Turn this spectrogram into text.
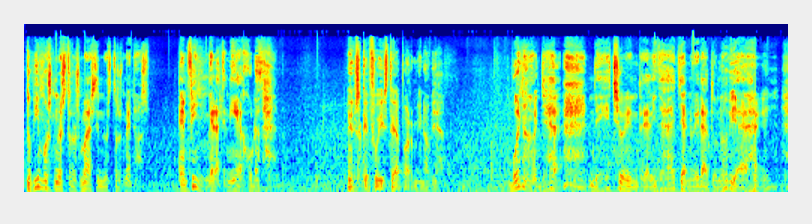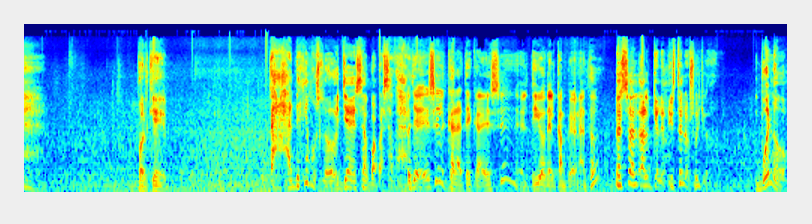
tuvimos nuestros más y nuestros menos. En fin, me la tenía jurada. Es que fuiste a por mi novia. Bueno, ya. De hecho, en realidad ya no era tu novia, ¿eh? Porque. Ah, dejémoslo, ya es agua pasada. Oye, ¿es el karateca ese? ¿El tío del campeonato? Es al, al que le diste lo suyo. Bueno,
